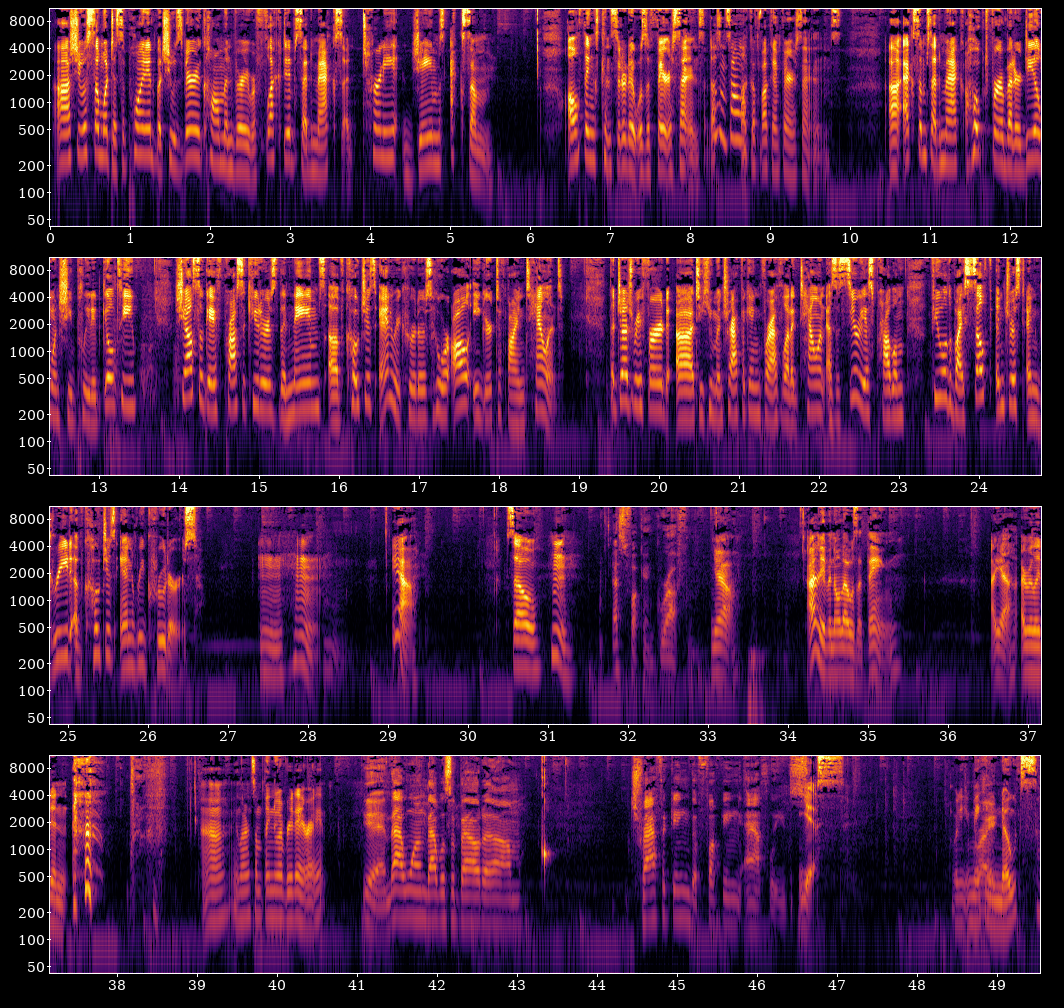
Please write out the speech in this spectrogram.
Uh, she was somewhat disappointed, but she was very calm and very reflective, said Mack's attorney, James Exum. All things considered, it was a fair sentence. It doesn't sound like a fucking fair sentence. Uh, Exum said Mack hoped for a better deal when she pleaded guilty. She also gave prosecutors the names of coaches and recruiters who were all eager to find talent. The judge referred uh, to human trafficking for athletic talent as a serious problem fueled by self interest and greed of coaches and recruiters. Hmm. Yeah. So, hmm. That's fucking gruff. Yeah. I didn't even know that was a thing. Uh, yeah, I really didn't. uh, you learn something new every day, right? Yeah, and that one that was about um trafficking the fucking athletes. Yes. What are you making Right. notes?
